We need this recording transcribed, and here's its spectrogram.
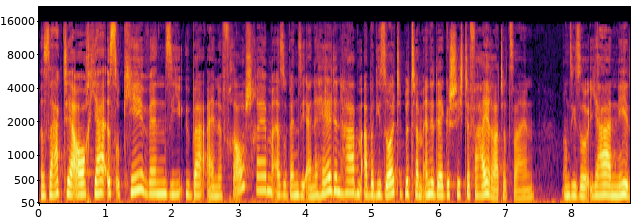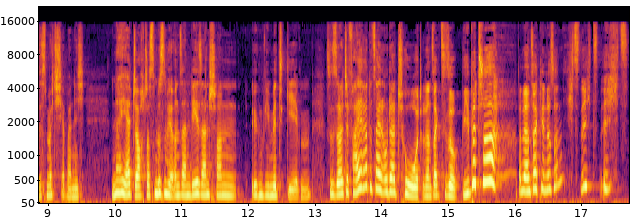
sagt ja auch, ja, ist okay, wenn Sie über eine Frau schreiben, also wenn Sie eine Heldin haben, aber die sollte bitte am Ende der Geschichte verheiratet sein. Und sie so, ja, nee, das möchte ich aber nicht. Naja, doch, das müssen wir unseren Lesern schon irgendwie mitgeben. Sie sollte verheiratet sein oder tot. Und dann sagt sie so, wie bitte? Und dann sagt er nur so, nichts, nichts, nichts.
